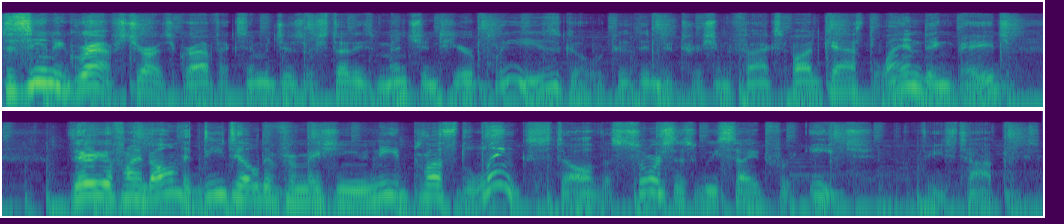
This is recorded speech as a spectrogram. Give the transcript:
To see any graphs, charts, graphics, images, or studies mentioned here, please go to the Nutrition Facts Podcast landing page. There you'll find all the detailed information you need, plus links to all the sources we cite for each of these topics.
